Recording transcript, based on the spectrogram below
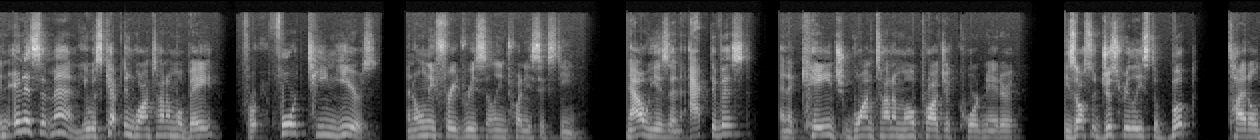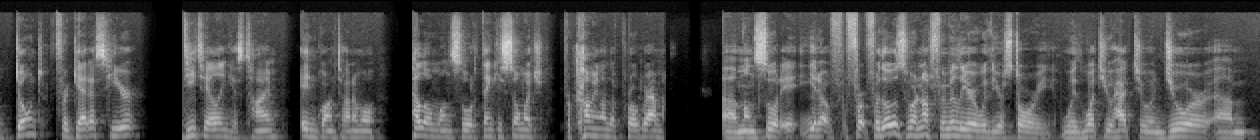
An innocent man. He was kept in Guantanamo Bay for 14 years and only freed recently in 2016. Now he is an activist and a Cage Guantanamo project coordinator. He's also just released a book titled Don't Forget Us Here, detailing his time in Guantanamo. Hello, Mansour. Thank you so much for coming on the program. Uh, Mansour, you know, for, for those who are not familiar with your story, with what you had to endure, um,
